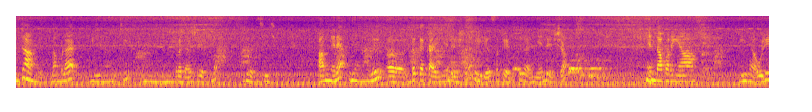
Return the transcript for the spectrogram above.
ഇതാണ് നമ്മളെ ബിരിയാണിക്ക് പ്രകാശ് ചേട്ടനും അങ്ങനെ ഞങ്ങൾ ഇതൊക്കെ കഴിഞ്ഞതിന് ശേഷം വീഡിയോസൊക്കെ എടുത്ത് കഴിഞ്ഞതിന് ശേഷം എന്താ പറയുക ഒരു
